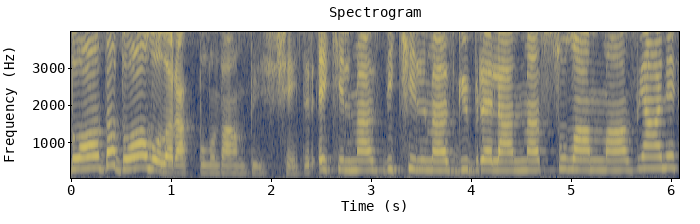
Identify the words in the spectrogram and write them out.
doğada doğal olarak bulunan bir şeydir. Ekilmez, dikilmez, gübrelenmez, sulanmaz. Yani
